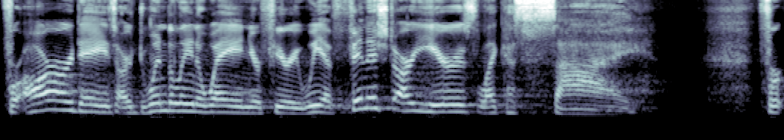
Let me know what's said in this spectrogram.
For all our days are dwindling away in your fury. We have finished our years like a sigh. For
